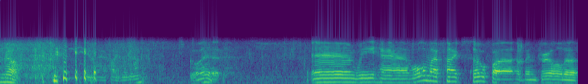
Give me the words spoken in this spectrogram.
No. Go ahead. And we have all of my pipes so far have been drilled at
